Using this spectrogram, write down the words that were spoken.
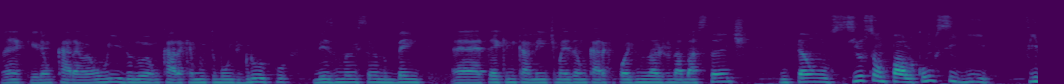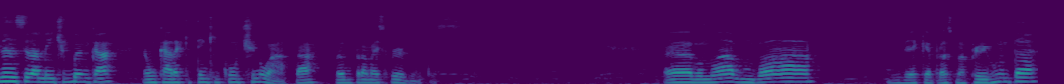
né, que ele é um cara, é um ídolo, é um cara que é muito bom de grupo, mesmo não estando bem é, tecnicamente, mas é um cara que pode nos ajudar bastante. Então, se o São Paulo conseguir financeiramente bancar, é um cara que tem que continuar, tá? Vamos para mais perguntas. Uh, vamos lá, vamos lá. Vamos ver aqui a próxima pergunta.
